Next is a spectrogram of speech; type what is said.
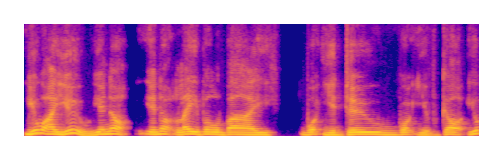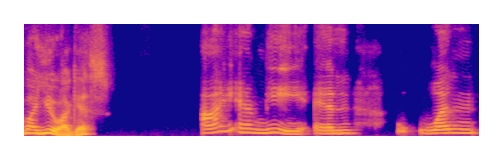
you are you. You're not you're not labeled by what you do what you've got. You are you i guess. I am me. And when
